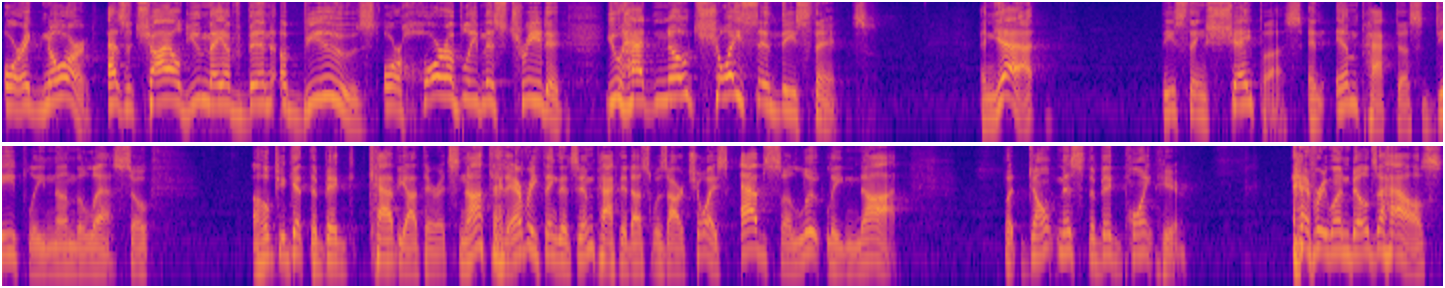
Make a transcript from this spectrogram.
or ignored. As a child, you may have been abused or horribly mistreated. You had no choice in these things. And yet, these things shape us and impact us deeply nonetheless. So, I hope you get the big caveat there. It's not that everything that's impacted us was our choice. Absolutely not. But don't miss the big point here. Everyone builds a house,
